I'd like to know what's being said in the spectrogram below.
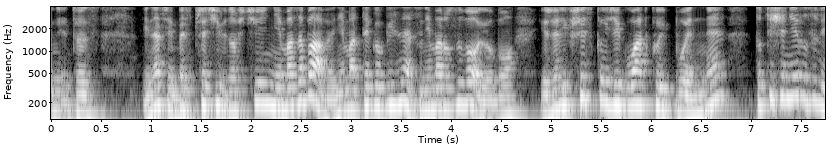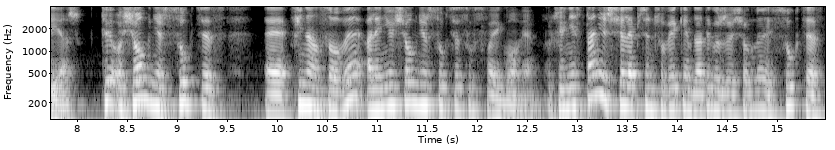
nie, to jest inaczej, bez przeciwności nie ma zabawy, nie ma tego biznesu, nie ma rozwoju, bo jeżeli wszystko idzie gładko i płynnie, to ty się nie rozwijasz. Ty osiągniesz sukces e, finansowy, ale nie osiągniesz sukcesu w swojej głowie. Czyli nie staniesz się lepszym człowiekiem, dlatego że osiągnąłeś sukces,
